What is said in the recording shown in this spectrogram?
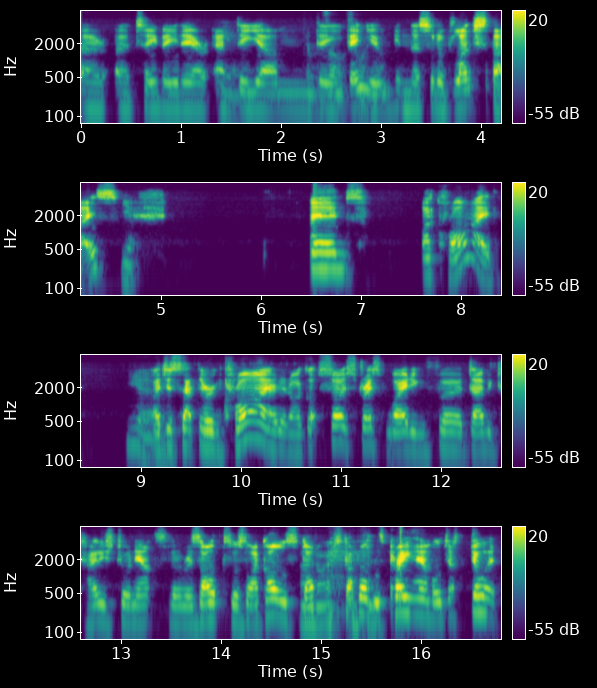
a, a TV there at Yeah. the um, The the, venue in the sort of lunch space. Yeah. and I cried. Yeah. I just sat there and cried, and I got so stressed waiting for David Kalisch to announce the results. It was like, oh, stop, stop all this preamble, just do it.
